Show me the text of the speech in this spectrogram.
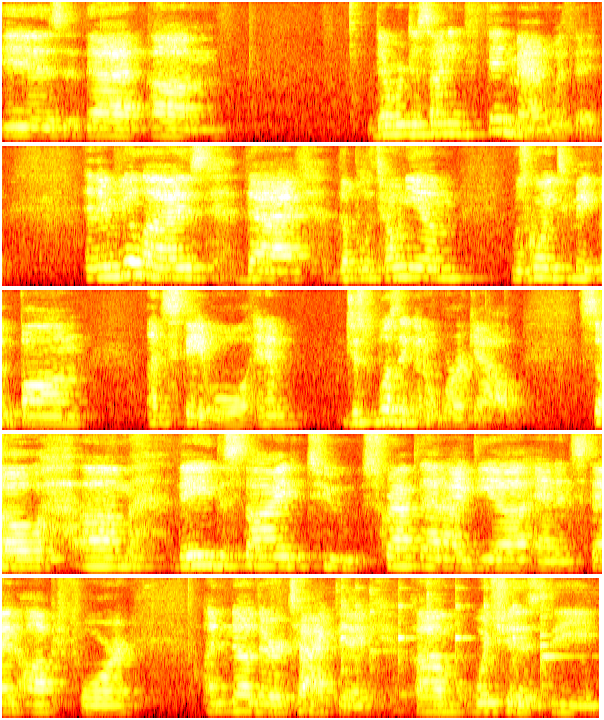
is that um, they were designing Thin Man with it. And they realized that the plutonium was going to make the bomb unstable and it just wasn't going to work out. So um, they decide to scrap that idea and instead opt for another tactic, um, which is the,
